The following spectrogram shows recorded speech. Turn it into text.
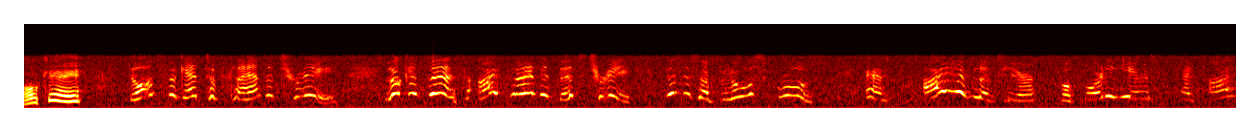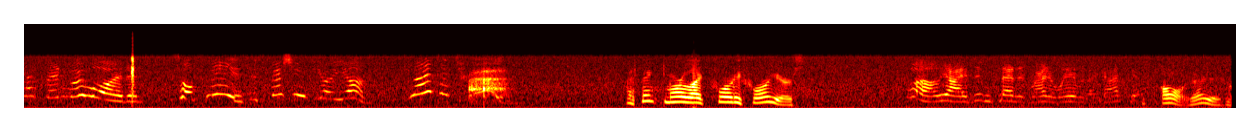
Okay. Don't forget to plant a tree. Look at this. I planted this tree. This is a blue spruce. And I have lived here for 40 years and I have been rewarded. So please, especially if you're young, plant a tree. I think more like 44 years. Well, yeah, I didn't plant it right away when I got here. Oh, there you go.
